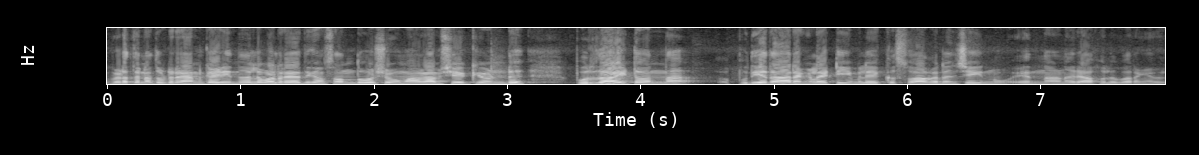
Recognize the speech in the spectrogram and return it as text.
ഇവിടെ തന്നെ തുടരാൻ കഴിയുന്നതിൽ വളരെയധികം സന്തോഷവും ആകാംക്ഷയൊക്കെ ഉണ്ട്. പുതുതായിട്ട് വന്ന പുതിയ താരങ്ങളെ ടീമിലേക്ക് സ്വാഗതം ചെയ്യുന്നു എന്നാണ് രാഹുൽ പറഞ്ഞത്.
